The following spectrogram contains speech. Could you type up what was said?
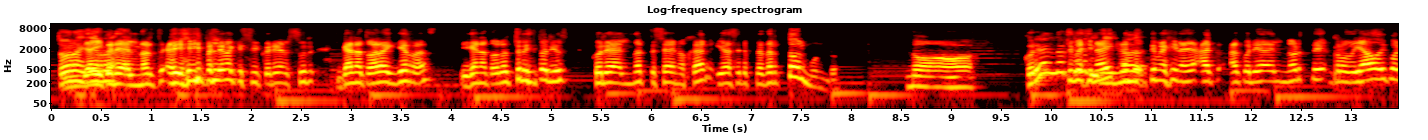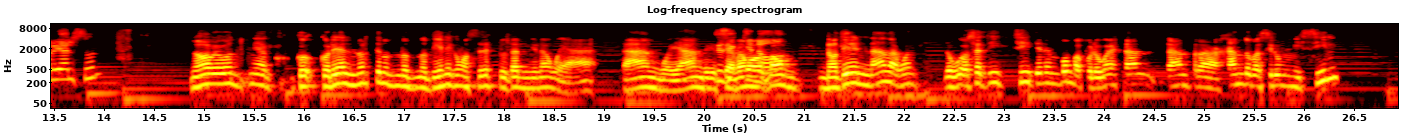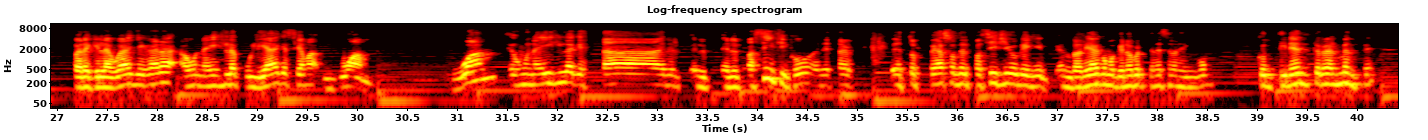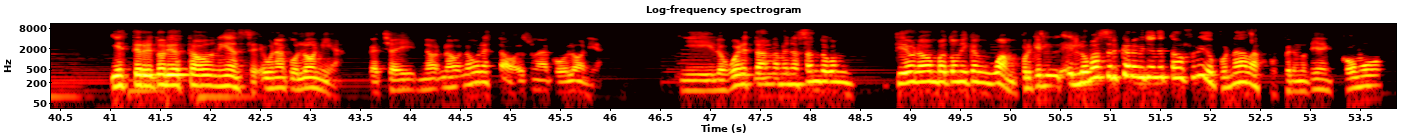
Todas las y ahí guerras- Corea del Norte, ahí hay el problema que si Corea del Sur gana todas las guerras y gana todos los territorios, Corea del Norte se va a enojar y va a hacer explotar todo el mundo. No. Corea del Norte. ¿Te imaginas, no, a, ¿te imaginas a, a Corea del Norte rodeado de Corea del Sur? No, pero mira, Co- Corea del Norte no, no- no tiene como hacer explotar ni una weá. Están que que vamos, no. vamos, no tienen nada, weón. Los we- o sea, sí, tienen bombas, pero weón están, están trabajando para hacer un misil para que la weá llegara a una isla culiada que se llama Guam. Guam es una isla que está en el, en en Pacífico, en esta- estos pedazos del Pacífico que en realidad como que no pertenecen a ningún continente realmente, y es territorio estadounidense, es una colonia, ¿cachai? No, no, no un estado, es una colonia. Y los están Ya. amenazando con tirar una bomba atómica en Guam, porque es es lo más cercano que tienen de Estados Unidos, pues nada más, pues, pero no tienen cómo,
